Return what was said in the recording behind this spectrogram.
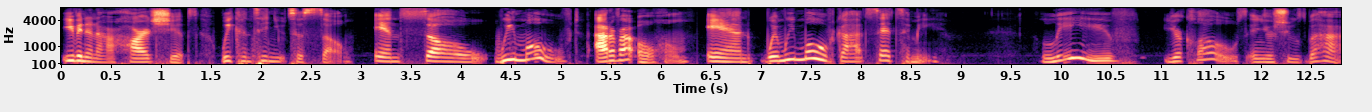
even in our hardships, we continued to sow. And so we moved out of our old home. And when we moved, God said to me, Leave your clothes and your shoes behind.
